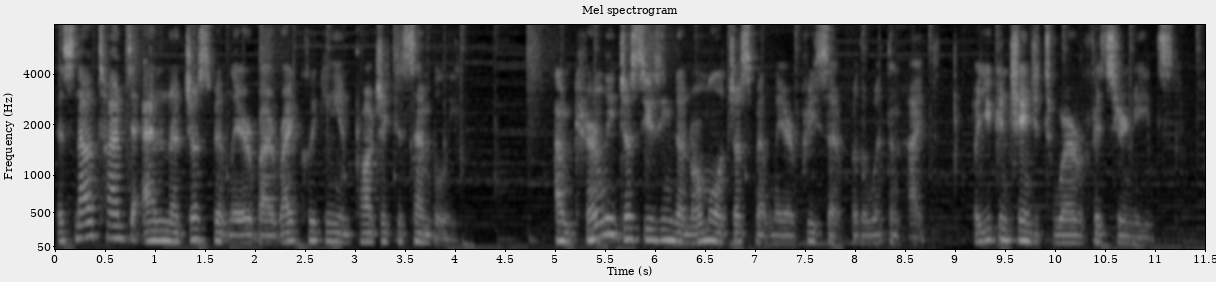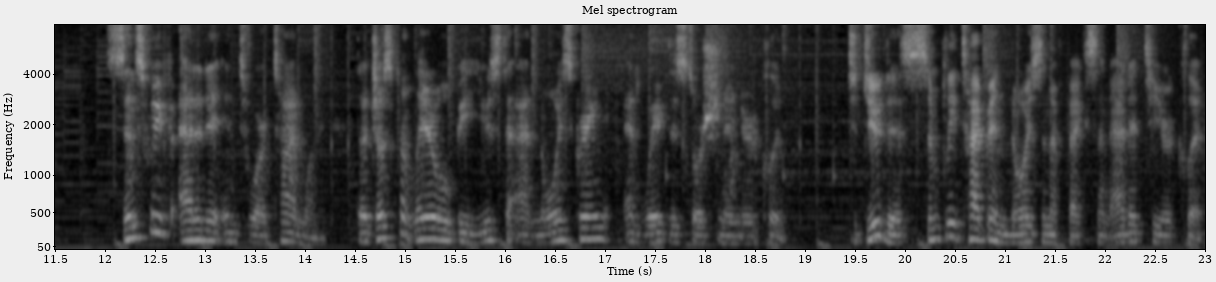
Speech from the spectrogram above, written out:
it's now time to add an adjustment layer by right-clicking in Project Assembly. I'm currently just using the normal adjustment layer preset for the width and height, but you can change it to wherever fits your needs. Since we've added it into our timeline, the adjustment layer will be used to add noise grain and wave distortion in your clip. To do this, simply type in noise and effects and add it to your clip.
